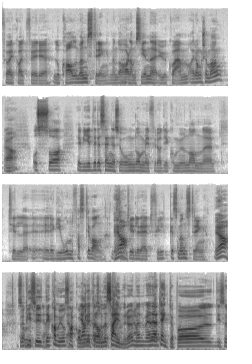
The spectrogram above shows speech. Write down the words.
før kalte for lokalmønstring, men da har de sine UKM-arrangement. Ja. Og så videresendes jo ungdom fra de kommunene eh, til eh, regionfestivalen. Det Ja. som tidligere het fylkesmønstring. Ja, men Som- vi. Det kan vi jo snakke om Ja, litt kan seinere, seinere, men, men jeg tenkte på disse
